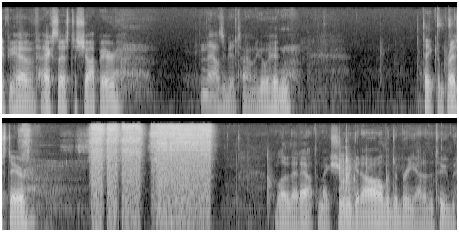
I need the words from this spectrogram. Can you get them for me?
If you have access to shop air, now's a good time to go ahead and take compressed air, blow that out to make sure we get all the debris out of the tube.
